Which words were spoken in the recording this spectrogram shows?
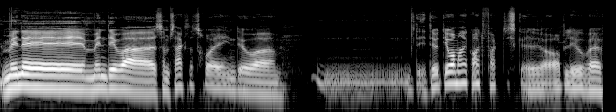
men, øh, men det var, som sagt, så tror jeg egentlig, det var... mm, Det, det, det var meget godt faktisk øh, at opleve, hvad,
